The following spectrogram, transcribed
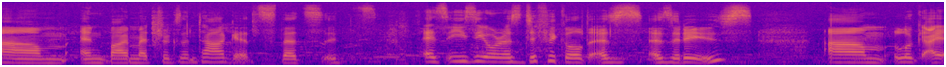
um, and by metrics and targets. That's it's as easy or as difficult as, as it is. Um, look, I,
